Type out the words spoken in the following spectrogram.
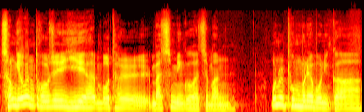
성경은 도저히 이해 못할 말씀인 것 같지만 오늘 본문에 보니까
